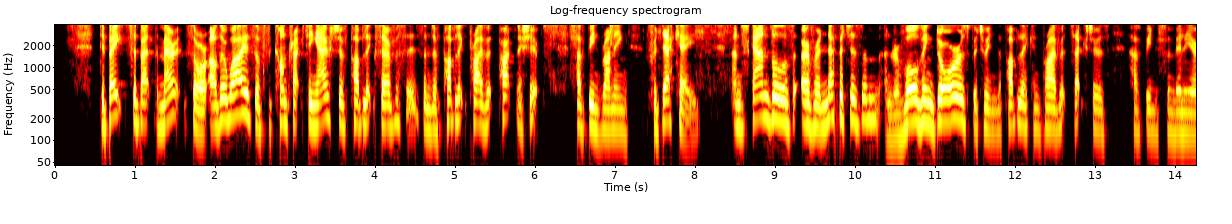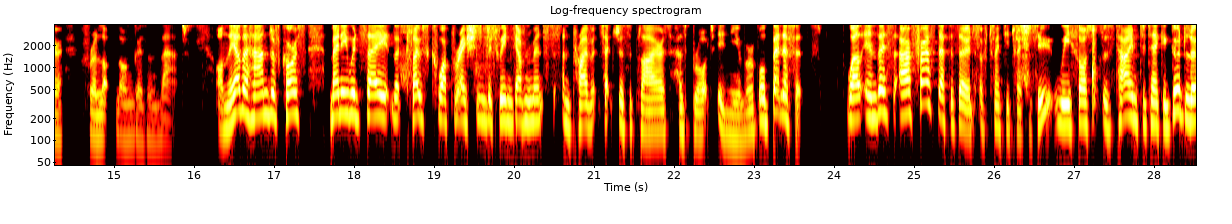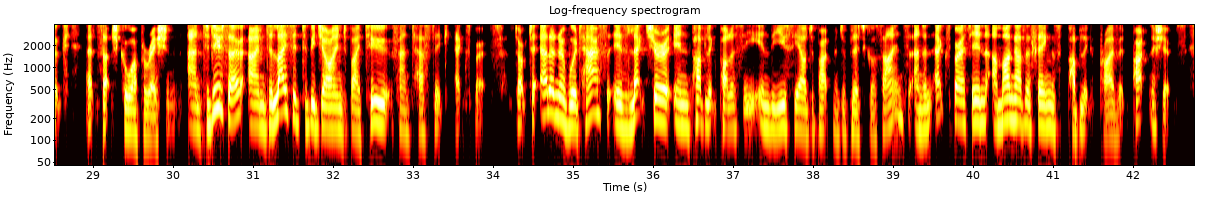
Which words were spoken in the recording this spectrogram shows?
Debates about the merits or otherwise of the contracting out of public services and of public private partnerships have been running for decades, and scandals over nepotism and revolving doors between the public and private sectors have been familiar for a lot longer than that. On the other hand, of course, many would say that close cooperation between governments and private sector suppliers has brought innumerable benefits. Well, in this, our first episode of 2022, we thought it was time to take a good look at such cooperation. And to do so, I'm delighted to be joined by two fantastic experts. Dr. Eleanor Woodhouse is lecturer in public policy in the UCL Department of Political Science and an expert in, among other things, public private partnerships.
